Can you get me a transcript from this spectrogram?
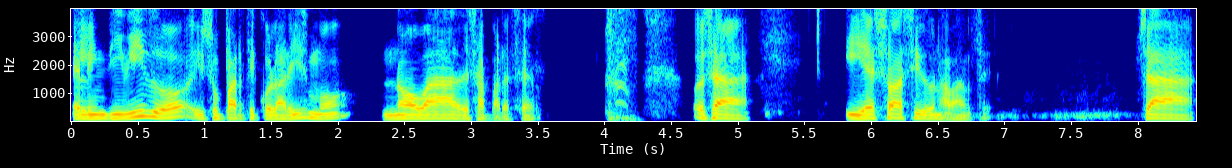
El individuo y su particularismo no va a desaparecer. o sea, y eso ha sido un avance. O sea,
